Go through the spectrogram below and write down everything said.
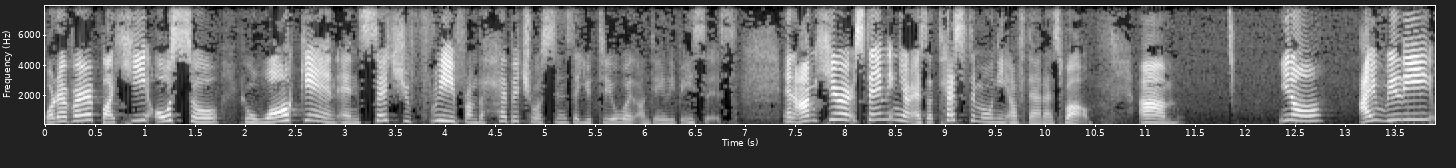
whatever, but he also will walk in and set you free from the habitual sins that you deal with on daily basis. And I'm here, standing here as a testimony of that as well. Um, you know, I really,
